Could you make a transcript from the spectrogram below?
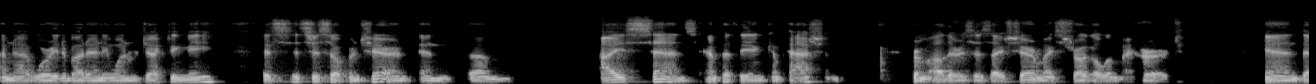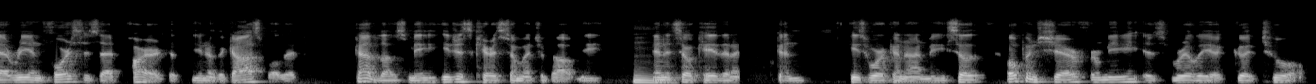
I'm not worried about anyone rejecting me. It's it's just open share, and, and um, I sense empathy and compassion from others as I share my struggle and my hurt, and that reinforces that part of you know the gospel that God loves me. He just cares so much about me, hmm. and it's okay that I'm He's working on me. So open share for me is really a good tool.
